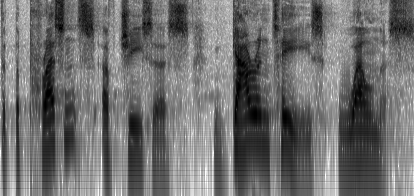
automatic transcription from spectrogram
that the presence of Jesus guarantees wellness.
